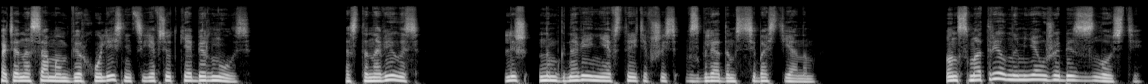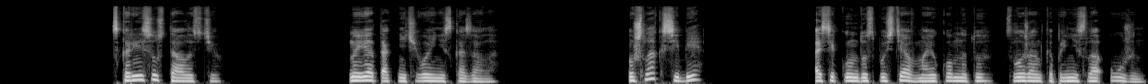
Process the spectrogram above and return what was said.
хотя на самом верху лестницы я все-таки обернулась. Остановилась, лишь на мгновение встретившись взглядом с Себастьяном. Он смотрел на меня уже без злости, скорее с усталостью. Но я так ничего и не сказала. Ушла к себе, а секунду спустя в мою комнату служанка принесла ужин.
